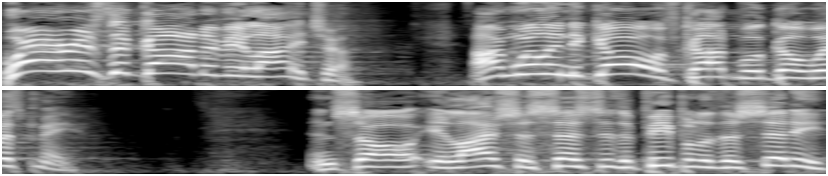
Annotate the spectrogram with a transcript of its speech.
Where is the God of Elijah? I'm willing to go if God will go with me. And so Elisha says to the people of the city,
